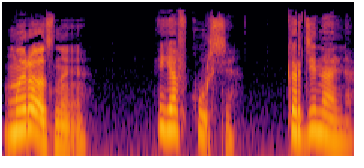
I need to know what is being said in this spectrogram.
Мы разные». «Я в курсе. Кардинально.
